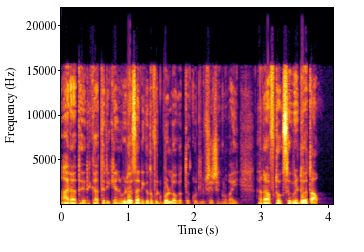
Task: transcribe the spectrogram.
ആരാധകർ കാത്തിരിക്കുകയാണ്. വീഡിയോ അവസാനിക്കുന്ന. ഫുട്ബോൾ ലോകത്തെ കൂടുതൽ വിശേഷങ്ങളുമായി റാഫ് ടോക്സ് വീണ്ടും എത്താം.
